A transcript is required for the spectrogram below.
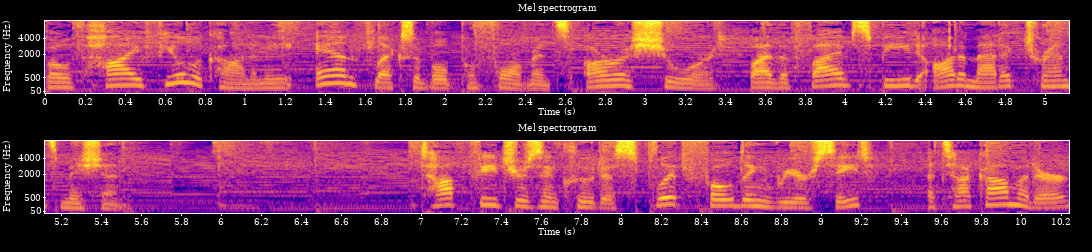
Both high fuel economy and flexible performance are assured by the 5-speed automatic transmission. Top features include a split folding rear seat, a tachometer,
